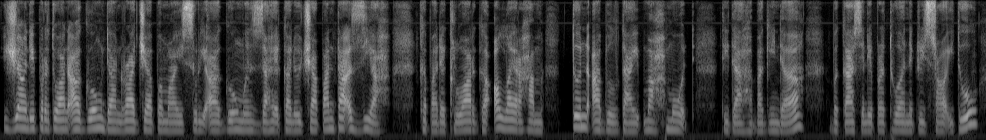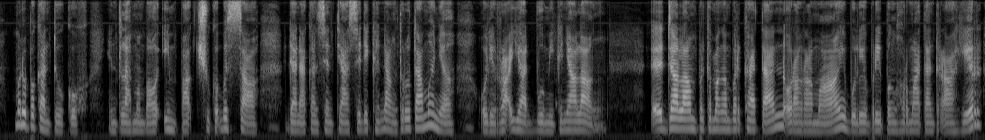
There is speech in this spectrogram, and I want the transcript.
Yang di-Pertuan Agong dan Raja Pemaisuri Agong menzahirkan ucapan takziah kepada keluarga Allahyarham Tun Abdul Taib Mahmud. Tidak baginda, bekas yang di-Pertuan Negeri Sarawak itu merupakan tokoh yang telah membawa impak cukup besar dan akan sentiasa dikenang terutamanya oleh rakyat bumi Kenyalang. Eh, dalam perkembangan berkatan, orang ramai boleh beri penghormatan terakhir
